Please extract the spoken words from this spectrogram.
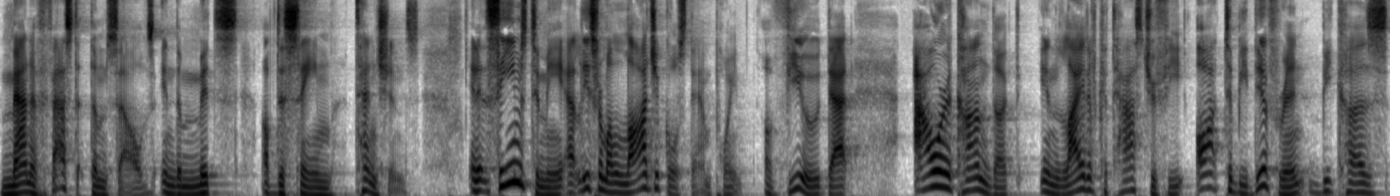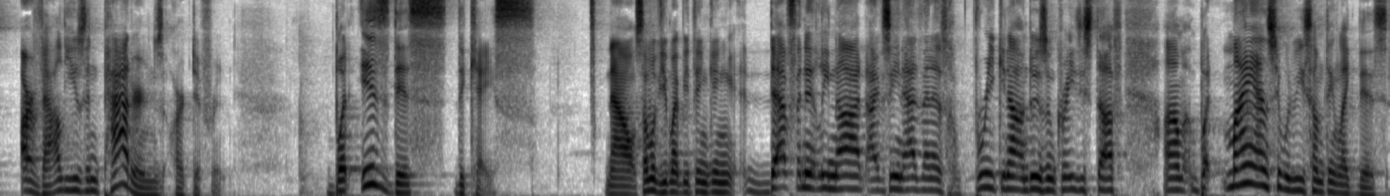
manifest themselves in the midst of the same tensions? And it seems to me, at least from a logical standpoint of view, that our conduct in light of catastrophe ought to be different because our values and patterns are different. But is this the case? Now, some of you might be thinking, definitely not. I've seen Adventists freaking out and doing some crazy stuff. Um, but my answer would be something like this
